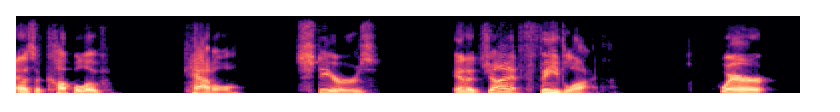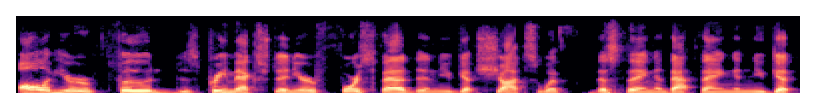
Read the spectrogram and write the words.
as a couple of cattle, steers, in a giant feedlot where all of your food is pre-mixed and you're force-fed and you get shots with this thing and that thing and you get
